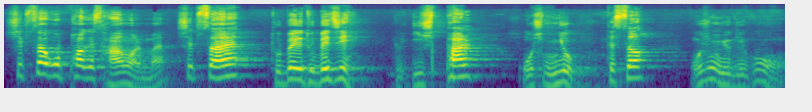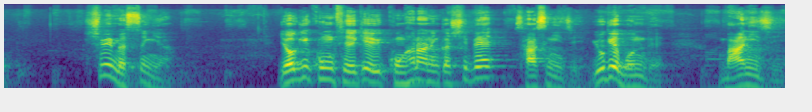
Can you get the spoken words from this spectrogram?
14 곱하기 4하면 얼마야? 14에 2배에 2배지? 28, 56. 됐어? 56이고 10에 몇 승이야? 여기 공 3개, 여기 공 하나니까 10에 4승이지. 요게 뭔데? 만이지.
